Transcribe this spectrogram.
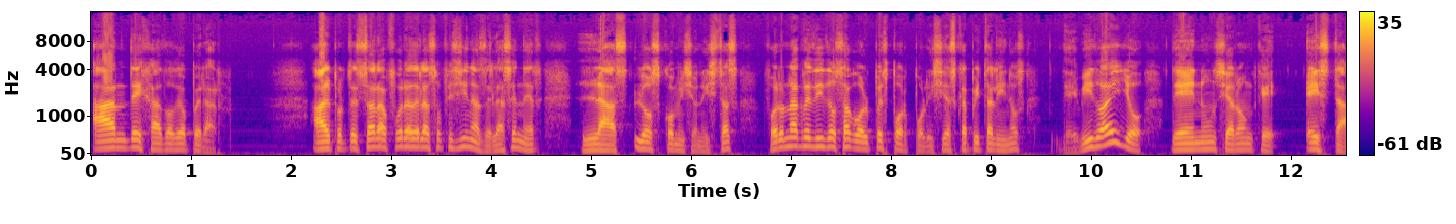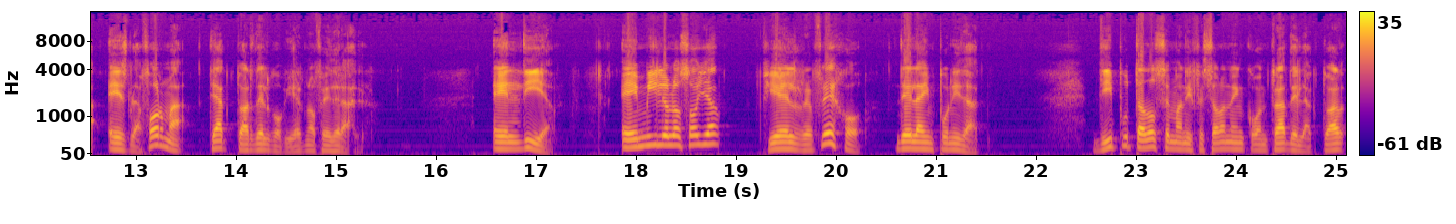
han dejado de operar. Al protestar afuera de las oficinas de la CENER, las, los comisionistas fueron agredidos a golpes por policías capitalinos. Debido a ello, denunciaron que esta es la forma de actuar del gobierno federal. El día. Emilio Lozoya, fiel reflejo de la impunidad. Diputados se manifestaron en contra del actuar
